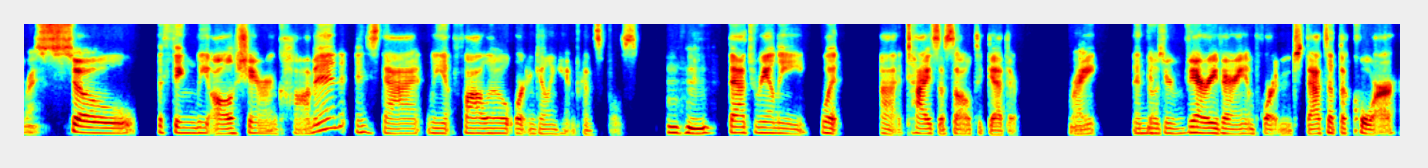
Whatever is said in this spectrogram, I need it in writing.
Right. So the thing we all share in common is that we follow Orton Gillingham principles. hmm That's really what uh, ties us all together, right? And Yeah. those are very, very important. That's at the core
